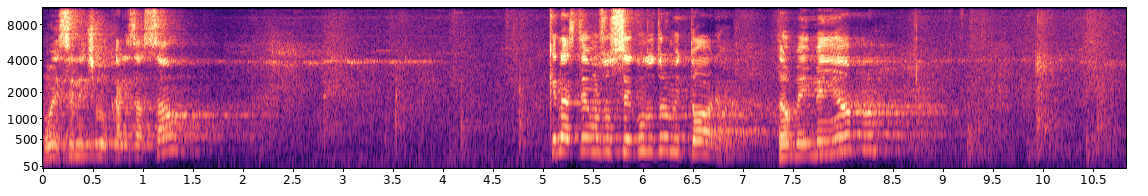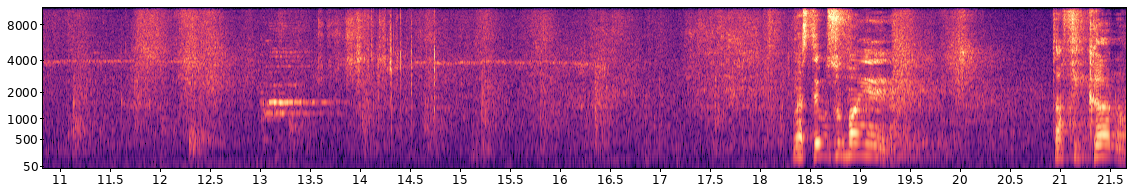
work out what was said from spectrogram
Uma excelente localização. Aqui nós temos o segundo dormitório, também bem amplo. Nós temos o banheiro. Tá ficando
